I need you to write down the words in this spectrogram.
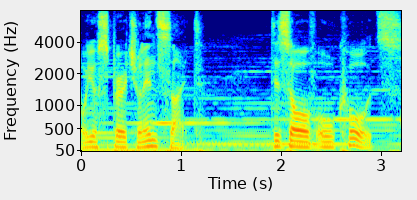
or your spiritual insight. Dissolve all cords.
